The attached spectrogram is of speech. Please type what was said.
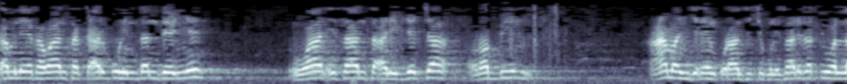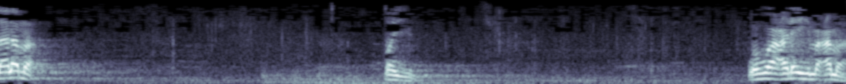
qabne ka waan takka arguu hin dandeenye waan isaan ta'aniif jecha rabbiin caman jedheen qur'aantichi kun isaan irratti wallaalama طيب وهو عليهم عمى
